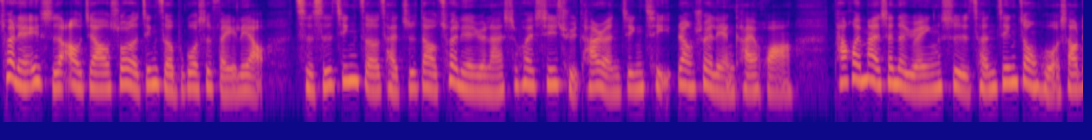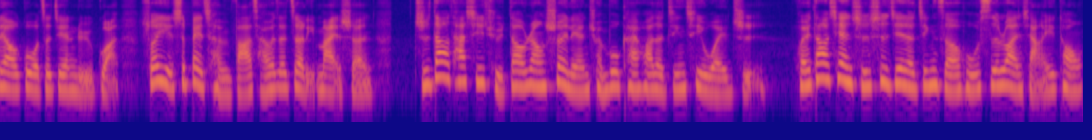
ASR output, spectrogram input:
翠莲一时傲娇，说了金泽不过是肥料。此时金泽才知道，翠莲原来是会吸取他人精气，让睡莲开花。他会卖身的原因是曾经纵火烧掉过这间旅馆，所以是被惩罚才会在这里卖身，直到他吸取到让睡莲全部开花的精气为止。回到现实世界的金泽胡思乱想一通，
